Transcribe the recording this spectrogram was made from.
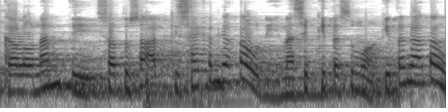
Kalau nanti suatu saat saya kan nggak tahu nih nasib kita semua. Kita nggak tahu.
